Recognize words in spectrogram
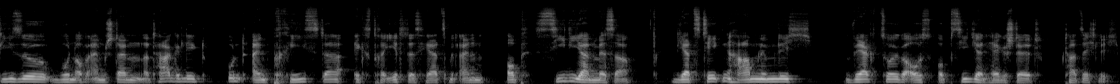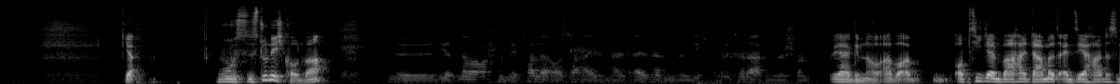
Diese wurden auf einem Stein an Altar gelegt und ein Priester extrahierte das Herz mit einem Obsidianmesser. Die Azteken haben nämlich Werkzeuge aus Obsidian hergestellt, tatsächlich. Ja. Wusstest du nicht, war? Äh, die hatten aber auch schon Metalle außer Eisen halt. Eisen hatten sie nicht, aber Metalle hatten sie schon. Ja, genau. Aber Obsidian war halt damals ein sehr hartes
